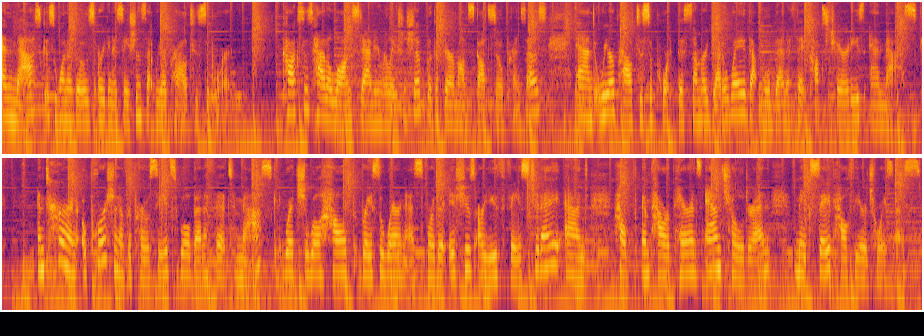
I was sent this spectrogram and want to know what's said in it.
and MASK is one of those organizations that we are proud to support. Cox has had a long-standing relationship with the Fairmont Scottsdale Princess, and we are proud to support this summer getaway that will benefit Cox Charities and MASK. In turn, a portion of the proceeds will benefit MASK, which will help raise awareness for the issues our youth face today and help empower parents and children make safe, healthier choices.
